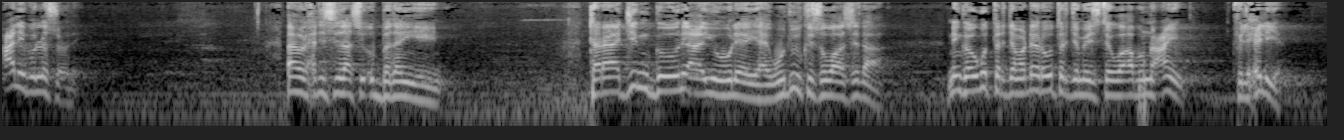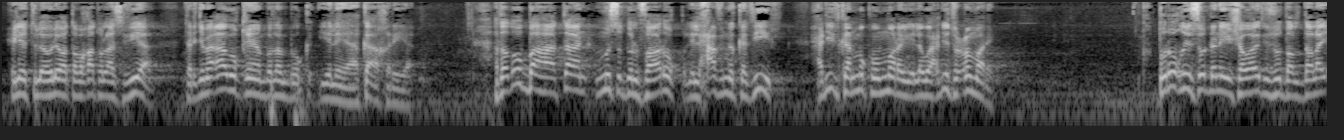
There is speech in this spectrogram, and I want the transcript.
cali buu la socday. Ahlulxadiis sidaasay u badan yihiin. Taraajim gooni ayuu leeyahay. Wujuudkiisu waa sidaa. Ninka ugu tarjama dheer u tarjamaystay waa abu nucaym fi lxilya xilyat lawliya watabaqaat alasfiya tarjama aad u qiimo badan buu leeyahay ka akhriya haddaad u baahataan duruqdiisao dhan iyo shawaahiddiisu daldalay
